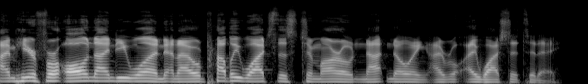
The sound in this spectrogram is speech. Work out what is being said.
I'm here for all 91, and I will probably watch this tomorrow, not knowing I ro- I watched it today.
